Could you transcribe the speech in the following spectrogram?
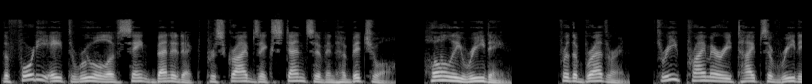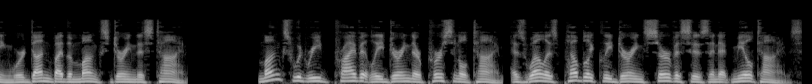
The 48th rule of Saint Benedict prescribes extensive and habitual holy reading for the brethren. Three primary types of reading were done by the monks during this time. Monks would read privately during their personal time, as well as publicly during services and at meal times.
